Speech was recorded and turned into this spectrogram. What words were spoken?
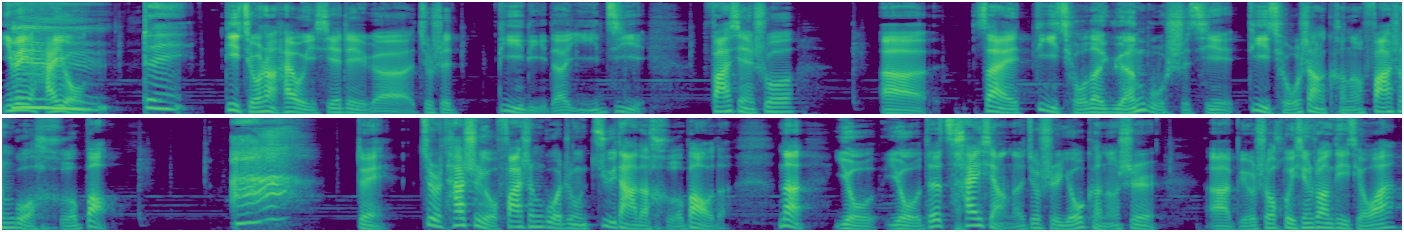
因为还有。嗯对，地球上还有一些这个就是地理的遗迹，发现说，啊，在地球的远古时期，地球上可能发生过核爆，啊，对，就是它是有发生过这种巨大的核爆的。那有有的猜想呢，就是有可能是啊、比如说彗星撞地球啊，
